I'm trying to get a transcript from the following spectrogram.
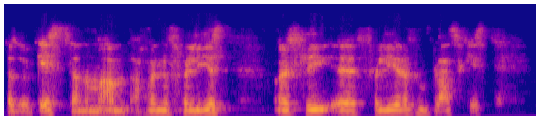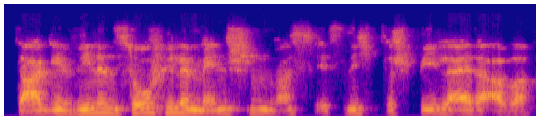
also gestern am Abend, auch wenn du verlierst und als äh, Verlierer vom Platz gehst, da gewinnen so viele Menschen, was jetzt nicht das Spiel leider, aber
